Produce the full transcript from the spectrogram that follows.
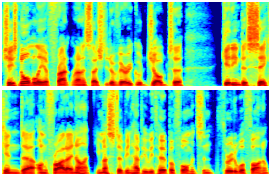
She's normally a front runner, so she did a very good job to get into second uh, on Friday night. You must have been happy with her performance and through to a final.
